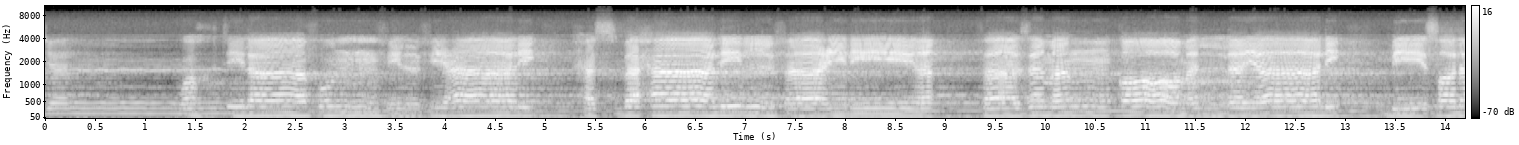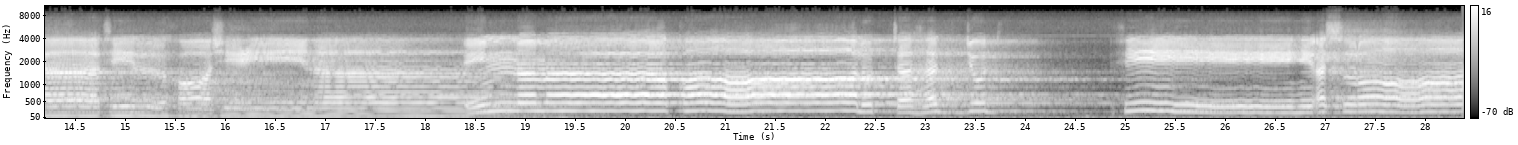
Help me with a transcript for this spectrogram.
وعجل واختلاف في الفعال حسب حال الفاعلين فاز من قام الليالي بصلاة الخاشعين. إنما قالوا التهجد فيه أسرار.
